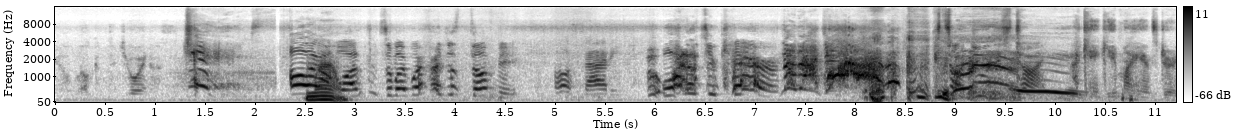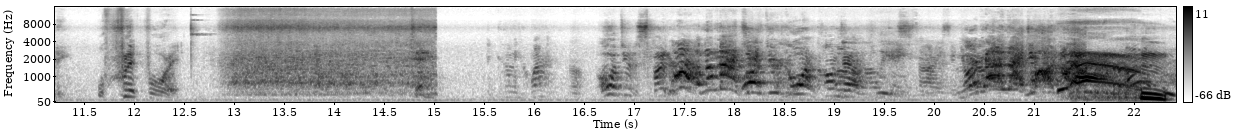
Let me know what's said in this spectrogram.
You're welcome to join us. Yes! Oh, Wow. Juan, so my boyfriend just dumped me. Oh, sorry. Why don't you care? No, no, It's on you this time. I can't get my hands dirty. We'll flip for it. Juan. Oh, dude, a spider. Oh, no, no, Oh, dude, go on. Calm down, please. Sorry, senor. No, no, no,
